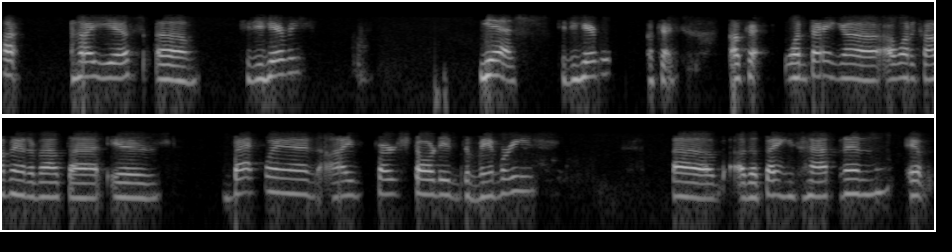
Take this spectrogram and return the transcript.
Hi, hi yes. Um, can you hear me? Yes. Can you hear me? Okay. Okay. One thing uh, I want to comment about that is back when I first started the memories of, of the things happening, it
